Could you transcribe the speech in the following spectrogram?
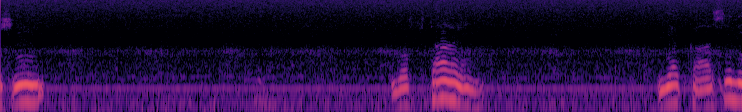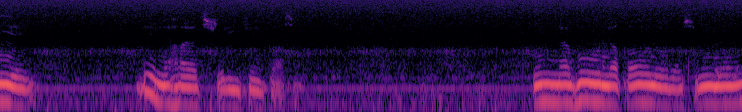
اشیاء گفتار یا قاصدی بے نہایت شریف قاصد انه لقول رسول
